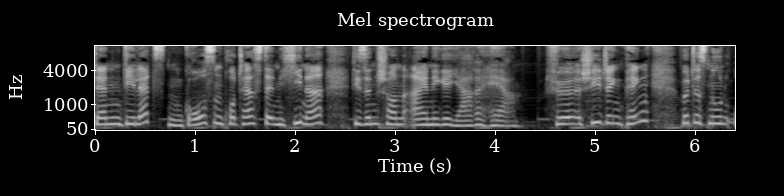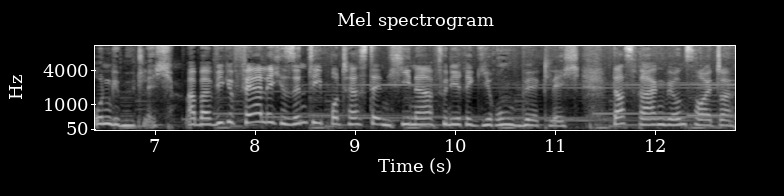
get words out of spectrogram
denn die letzten großen Proteste in China, die sind schon einige Jahre her. Für Xi Jinping wird es nun ungemütlich. Aber wie gefährlich sind die Proteste in China für die Regierung wirklich? Das fragen wir uns heute.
